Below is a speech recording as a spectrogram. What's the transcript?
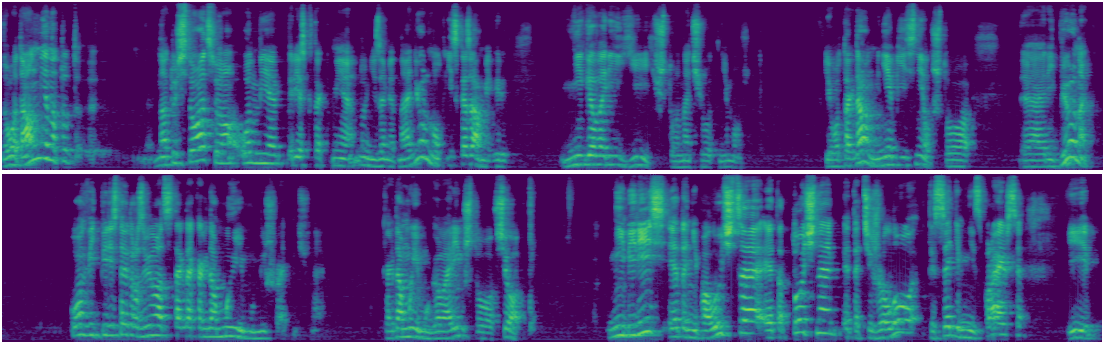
Вот, а он мне на, тот, на ту ситуацию, он мне резко так меня, ну, незаметно одернул и сказал мне, говорит, не говори ей, что она чего-то не может. И вот тогда он мне объяснил, что э, ребенок, он ведь перестает развиваться тогда, когда мы ему мешать начинаем. Когда мы ему говорим, что все, не берись, это не получится, это точно, это тяжело, ты с этим не справишься. И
